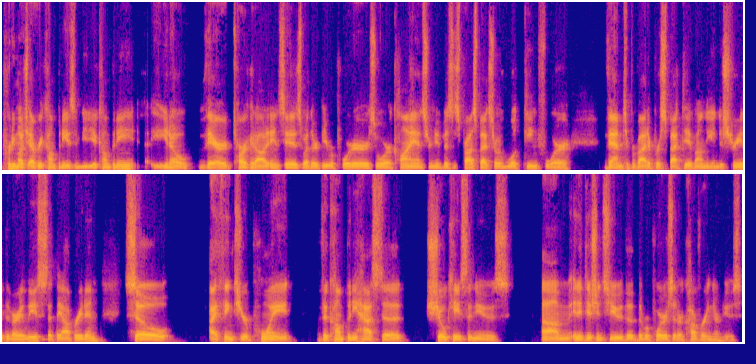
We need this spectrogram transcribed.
pretty much every company is a media company. You know, their target audiences, whether it be reporters or clients or new business prospects, are looking for them to provide a perspective on the industry at the very least that they operate in. So I think to your point, the company has to showcase the news um, in addition to the, the reporters that are covering their news.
